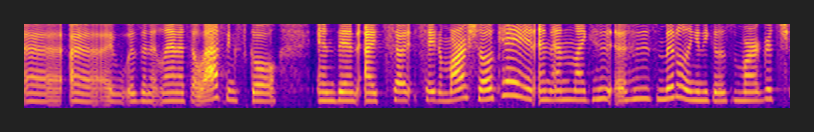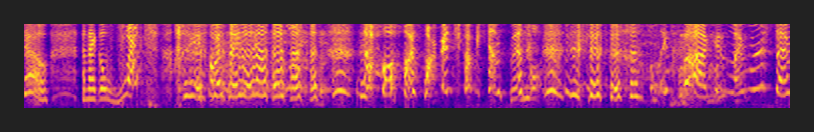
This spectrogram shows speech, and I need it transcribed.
Uh, I, I was in Atlanta at the Laughing Skull, and then I say, say to Marshall, "Okay," and, and I'm like, Who, uh, "Who's middling?" And he goes, "Margaret Cho," and I go, "What? what? No, Margaret Cho can't middle. Holy fuck! It's my first time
